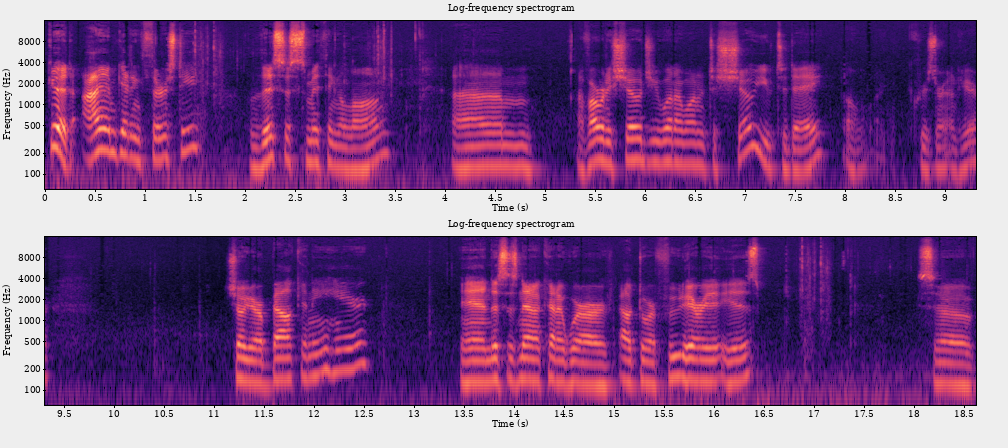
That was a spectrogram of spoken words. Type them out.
Good. I am getting thirsty. This is smithing along. Um, I've already showed you what I wanted to show you today. Oh, I cruise around here. Show you our balcony here. And this is now kind of where our outdoor food area is. So,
